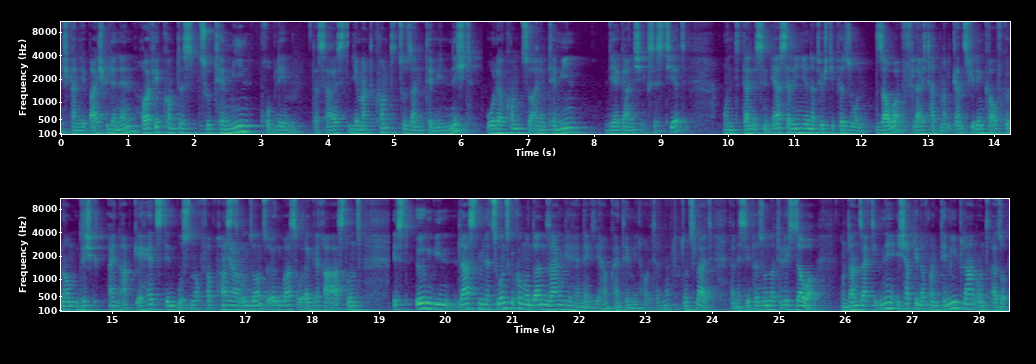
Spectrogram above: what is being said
Ich kann dir Beispiele nennen. Häufig kommt es zu Terminproblemen. Das heißt, jemand kommt zu seinem Termin nicht oder kommt zu einem Termin, der gar nicht existiert. Und dann ist in erster Linie natürlich die Person sauer. Vielleicht hat man ganz viel in Kauf genommen, sich einen abgehetzt, den Bus noch verpasst ja. und sonst irgendwas oder gerast und ist irgendwie last minute zu uns gekommen und dann sagen wir, nee, Sie haben keinen Termin heute, ne? tut uns leid. Dann ist die Person natürlich sauer. Und dann sagt sie, nee, ich habe den auf meinem Terminplan und also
